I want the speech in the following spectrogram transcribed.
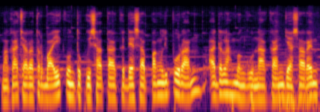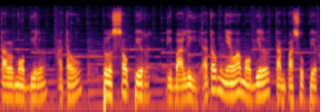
maka cara terbaik untuk wisata ke desa Panglipuran adalah menggunakan jasa rental mobil atau plus sopir di Bali atau menyewa mobil tanpa supir.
